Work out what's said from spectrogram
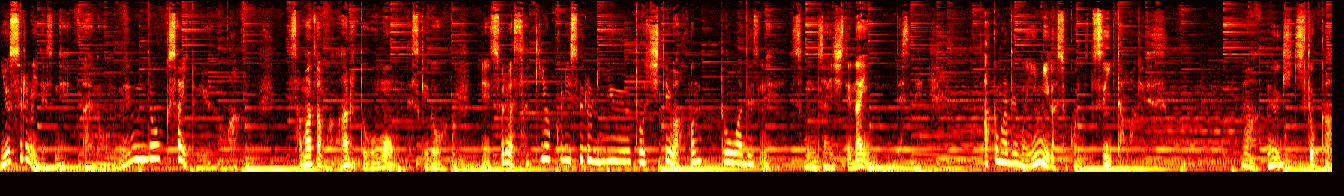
要するにですねあの面倒くさいというのは様々あると思うんですけどそれは先送りする理由としては本当はですね存在してないんですねくまでも意味がそこについたわけです。まあ脱ぎ着とか、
